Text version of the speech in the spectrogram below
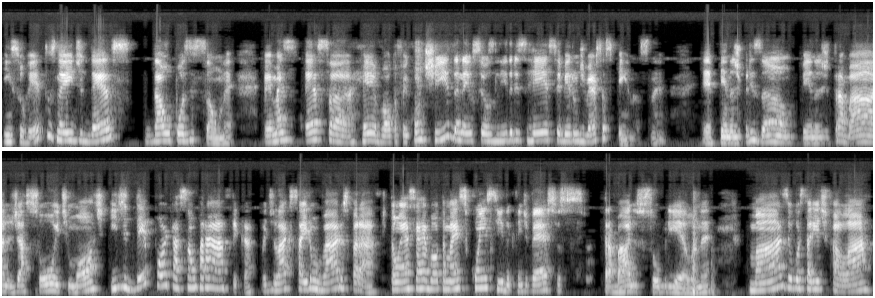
insurretos, né, e de 10 da oposição, né. É, mas essa revolta foi contida, né, e os seus líderes receberam diversas penas, né. É, penas de prisão, penas de trabalho, de açoite, morte e de deportação para a África. Foi de lá que saíram vários para a África. Então essa é a revolta mais conhecida, que tem diversos trabalhos sobre ela, né? Mas eu gostaria de falar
